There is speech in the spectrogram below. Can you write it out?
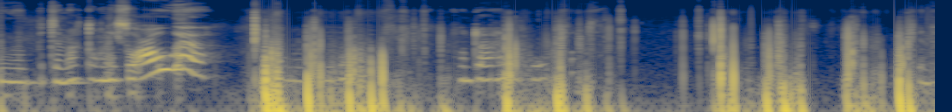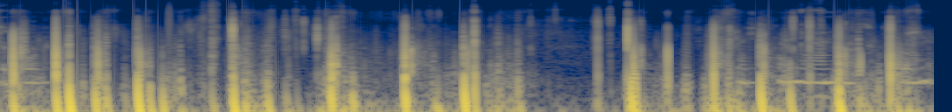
Junge, bitte mach doch nicht so Auge! Von daher hoch. Ich bin so tot. Ich möchte ungern maskieren.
